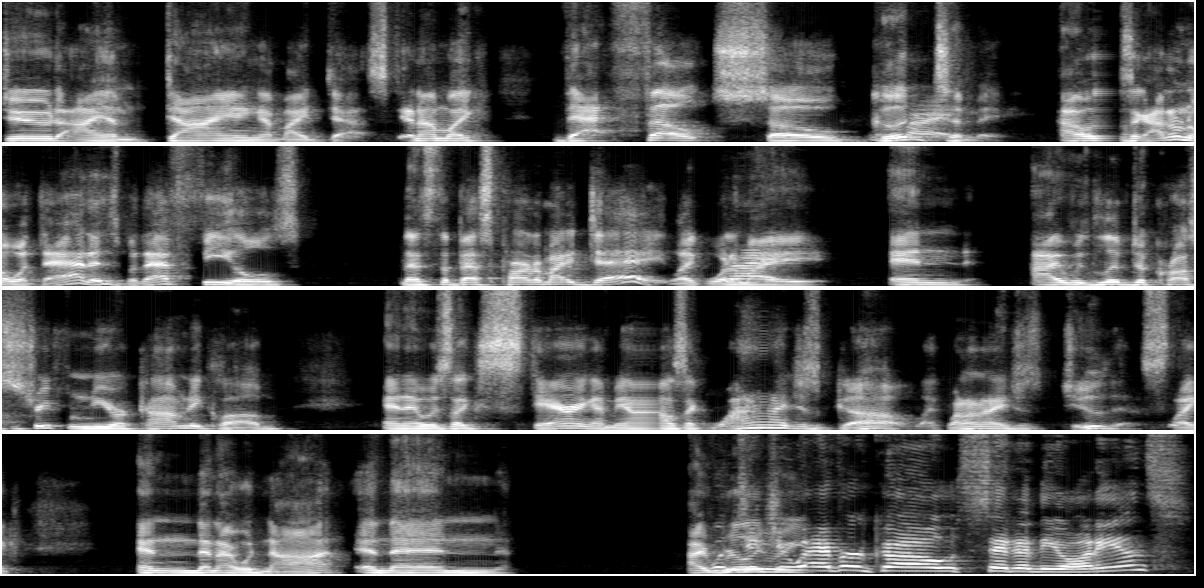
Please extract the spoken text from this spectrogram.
dude, I am dying at my desk. And I'm like, that felt so good Right. to me. I was like, I don't know what that is, but that feels that's the best part of my day. Like, what am I? And I was lived across the street from New York Comedy Club, and it was like staring at me. I was like, why don't I just go? Like, why don't I just do this? Like, and then I would not. And then I Well, really did you ever go sit in the audience?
